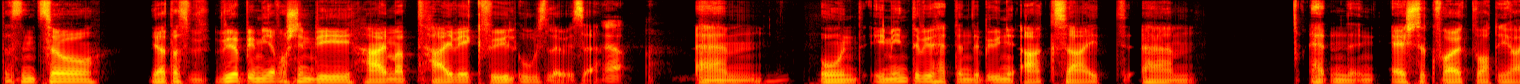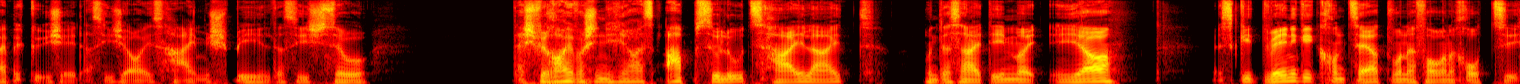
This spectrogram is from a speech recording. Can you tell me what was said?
das sind so, ja, das würde bei mir wahrscheinlich die Heimat-Highway-Gefühl auslösen. Ja. Ähm, und im Interview hat dann der Bühne auch gesagt, ähm, hat dann erst so gefragt worden, ja, eben Güsche, das ist ja ein Heimspiel, das ist so, das ist für euch wahrscheinlich ja ein absolutes Highlight. Und er sagt immer, ja, es gibt wenige Konzerte, wo er vorne kotze.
